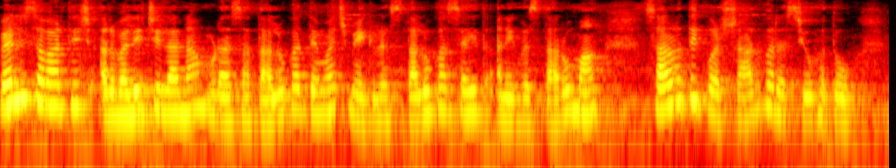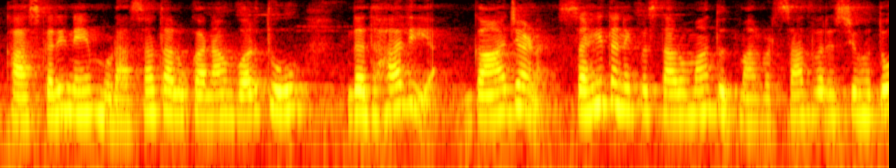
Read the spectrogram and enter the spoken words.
વહેલી સવારથી જ અરવલ્લી જિલ્લાના મોડાસા તાલુકા તેમજ મેઘરજ તાલુકા સહિત અનેક વિસ્તારોમાં સાર્વત્રિક વરસાદ વરસ્યો હતો. ખાસ કરીને મોડાસા તાલુકાના વર્ધુ દધાલિયા ગાજણ સહિત અનેક વિસ્તારોમાં ધોધમાર વરસાદ વરસ્યો હતો.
